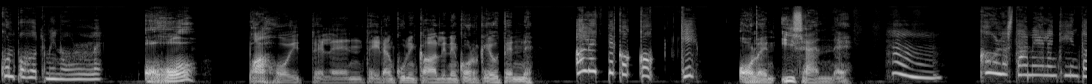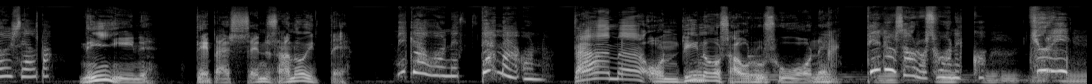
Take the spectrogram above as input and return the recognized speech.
kun puhut minulle. Oho, pahoittelen teidän kuninkaallinen korkeutenne. Oletteko kokki? Olen isänne. Hmm, mielenkiintoiselta. Niin, tepäs sen sanoitte. Mikä huone tämä on? Tämä on dinosaurushuone. Dinosaurushuonekko. Jyri,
